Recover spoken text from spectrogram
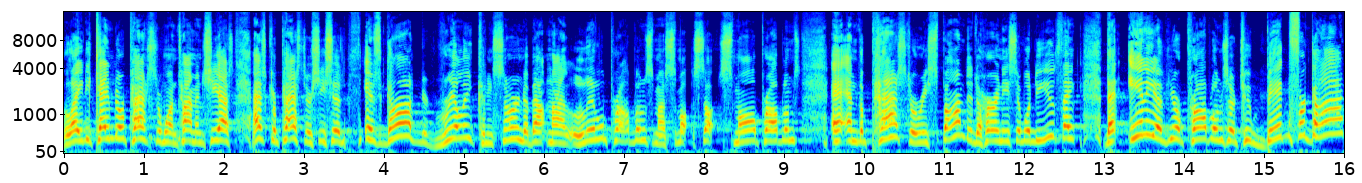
A lady came to her pastor one time and she asked, asked her pastor, she said, Is God really concerned about my little problems, my small, small problems? And the pastor responded to her and he said, Well, do you think that any of your problems are too big for God?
